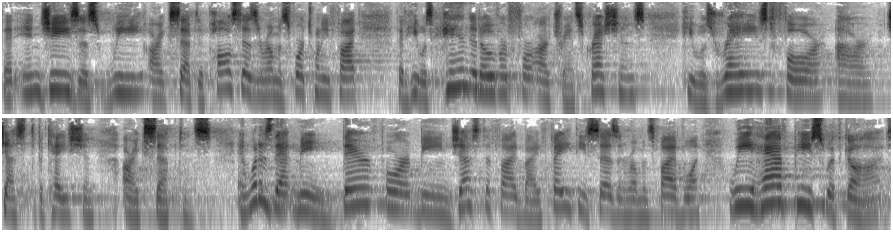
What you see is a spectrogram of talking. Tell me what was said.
that in Jesus we are accepted. Paul says in Romans 4:25 that he was handed over for our transgressions, he was raised for our justification, our acceptance. And what does that mean? Therefore being justified by faith, he says in Romans 5:1, we have peace with God.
